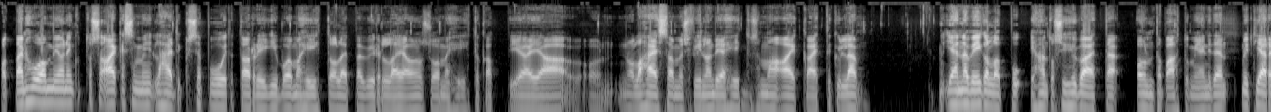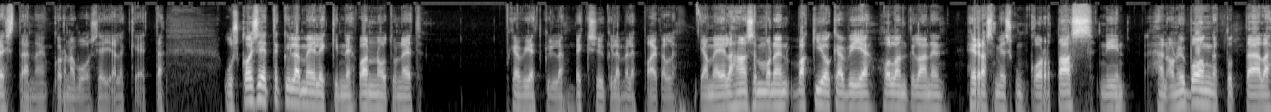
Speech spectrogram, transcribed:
ottaen huomioon, niin kuin tuossa aikaisemmin lähetyksessä puhuit, että on Riigin voimahiihto Leppävirralla ja on Suomen hiihtokappia ja on, no Lahdessa on myös Finlandia hiihto samaan aikaan, että kyllä jännä viikonloppu, ihan tosi hyvä, että on tapahtumia, niitä nyt järjestetään näin koronavuosien jälkeen, että uskoisin, että kyllä meillekin ne vannoutuneet kävijät kyllä eksyy kyllä meille paikalle. Ja meillähän on semmoinen vakiokävijä, hollantilainen herrasmies kuin Kortas, niin hän on jo bongattu täällä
